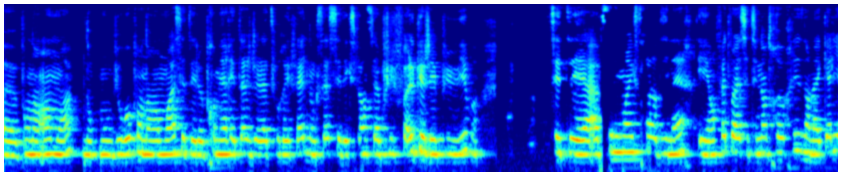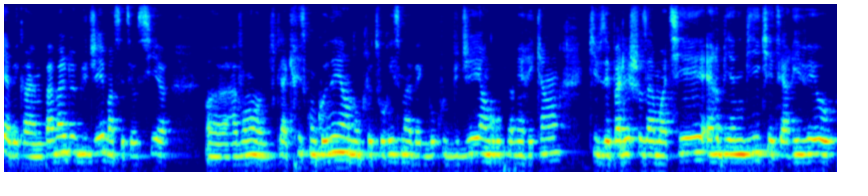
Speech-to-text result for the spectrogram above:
euh, pendant un mois. Donc mon bureau pendant un mois, c'était le premier étage de la Tour Eiffel. Donc ça, c'est l'expérience la plus folle que j'ai pu vivre. C'était absolument extraordinaire. Et en fait, voilà, c'était une entreprise dans laquelle il y avait quand même pas mal de budget. Ben, c'était aussi euh, euh, avant toute la crise qu'on connaît, hein, donc le tourisme avec beaucoup de budget, un groupe américain qui faisait pas les choses à moitié, Airbnb qui était arrivé au,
